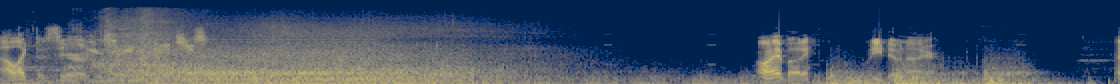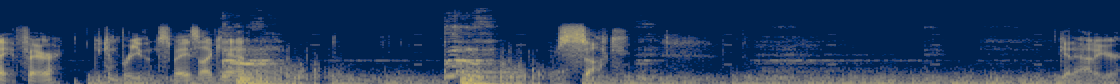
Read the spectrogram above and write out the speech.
I like those zero. Oh, hey, buddy. What are you doing out here? Hey, fair. You can breathe in space, I can. You suck. Get out of here.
